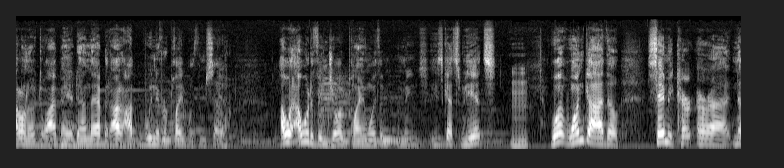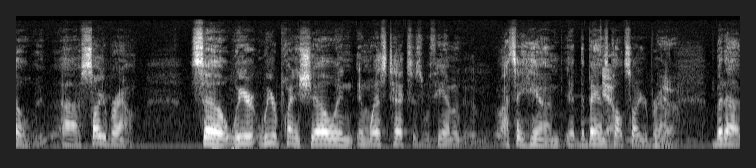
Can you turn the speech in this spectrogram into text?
I don't know, Dwight may have done that, but I, I we never played with him, so. I would, I would have enjoyed playing with him. I mean, he's got some hits. What one guy though, Sammy Kurt or uh, no, uh, Sawyer Brown. So we were we were playing a show in, in West Texas with him. I say him. The band's Yeah. called Sawyer Brown. Yeah. But uh,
